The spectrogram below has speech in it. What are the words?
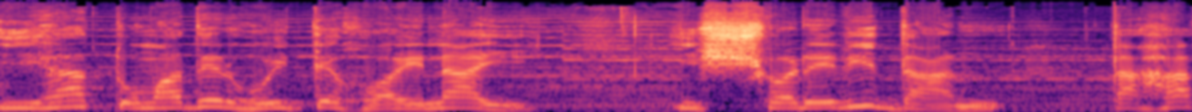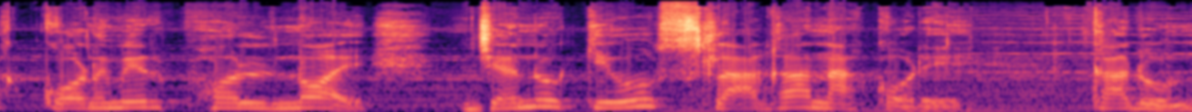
ইহা তোমাদের হইতে হয় নাই। ঈশ্বরেরই দান, তাহা কর্মের ফল নয় যেন কেউ শ্লাঘা না করে। কারণ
